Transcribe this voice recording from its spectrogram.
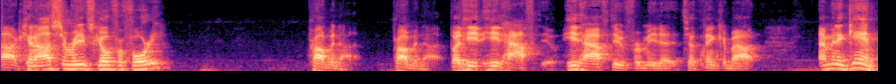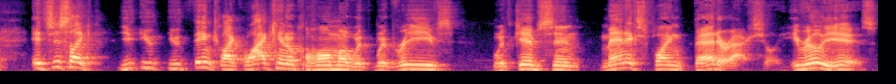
uh, can Austin Reaves go for 40? Probably not. Probably not. But he'd, he'd have to. He'd have to for me to, to think about. I mean, again, it's just like you, you, you think, like, why can't Oklahoma with, with Reaves, with Gibson, Manek's playing better, actually. He really is.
